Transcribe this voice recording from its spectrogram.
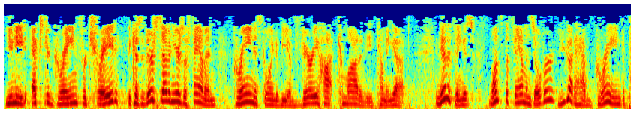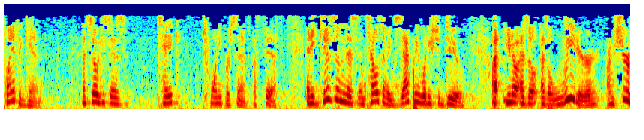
You need extra grain for trade because if there's seven years of famine, grain is going to be a very hot commodity coming up. And the other thing is, once the famine's over, you got to have grain to plant again. And so he says, take 20%, a fifth. And he gives him this and tells him exactly what he should do. Uh, you know, as a, as a leader, I'm sure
